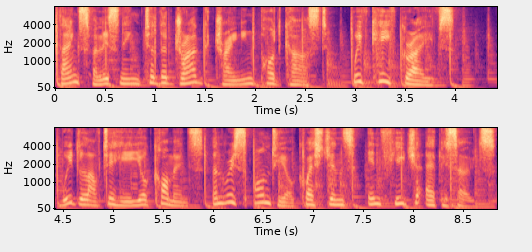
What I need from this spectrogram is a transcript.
Thanks for listening to the Drug Training Podcast with Keith Graves. We'd love to hear your comments and respond to your questions in future episodes.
